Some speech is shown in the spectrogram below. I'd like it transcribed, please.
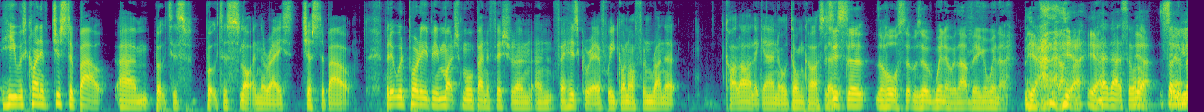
he was kind of just about um, booked his booked his slot in the race, just about. But it would probably have been much more beneficial and, and for his career if we'd gone off and run at Carlisle again or Doncaster. Is this the, the horse that was a winner without being a winner? Yeah, yeah, yeah. yeah, that's the one. Yeah. So Um, you,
